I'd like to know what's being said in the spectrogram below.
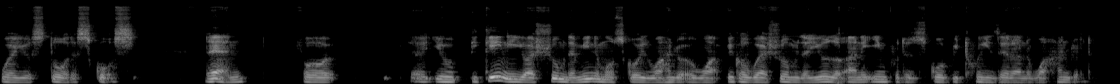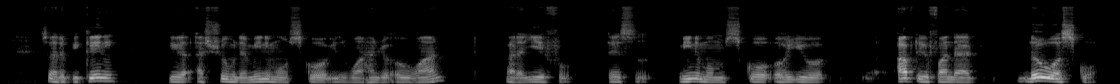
where you store the scores. Then for uh, you beginning, you assume the minimum score is 101 because we assume the user only input the score between 0 and 100. So at the beginning, you assume the minimum score is 101, but if this minimum score or you after you find a lower score,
